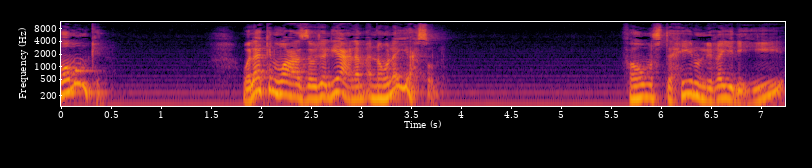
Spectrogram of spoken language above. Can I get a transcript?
هو ممكن. ولكن الله عز وجل يعلم أنه لن يحصل. فهو مستحيل لغيره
